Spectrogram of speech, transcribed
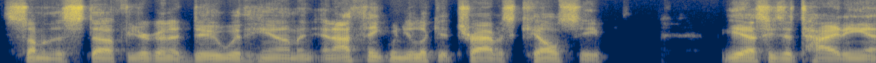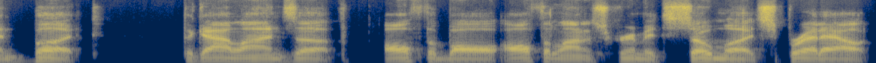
some of the stuff you're going to do with him. And, and I think when you look at Travis Kelce, yes, he's a tight end, but the guy lines up off the ball, off the line of scrimmage so much, spread out.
